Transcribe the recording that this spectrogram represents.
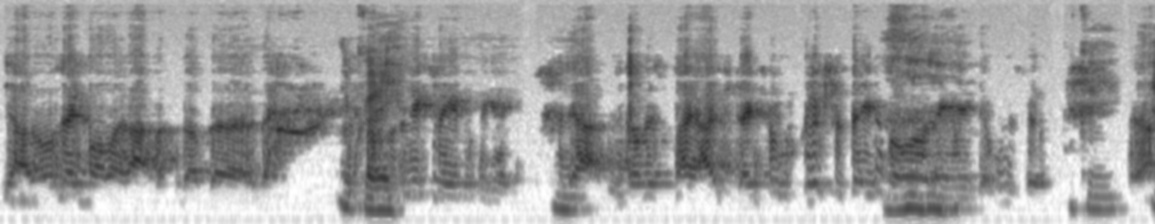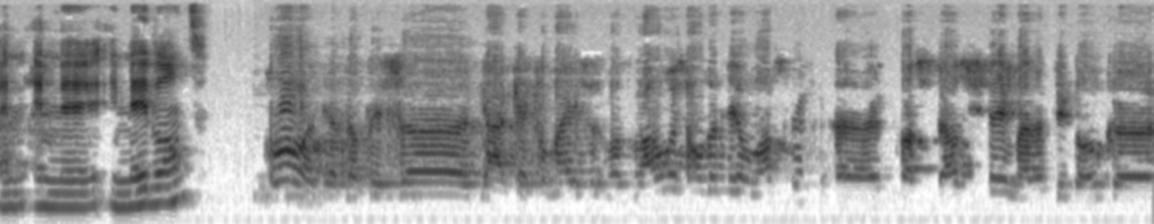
ja, dat was echt wel een raar. Dat, uh, Oké. Okay. niks tegen te vergeten. Ja. dus dat is bij uitstek zo'n moeilijkste tegenstander tegen wie ik heb gespeeld. Oké. En, en in Nederland? Oh, ja, dat is, uh, ja, kijk, voor mij is het wat blauw is altijd heel lastig. Uh, qua spelsysteem, maar natuurlijk ook. Uh,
